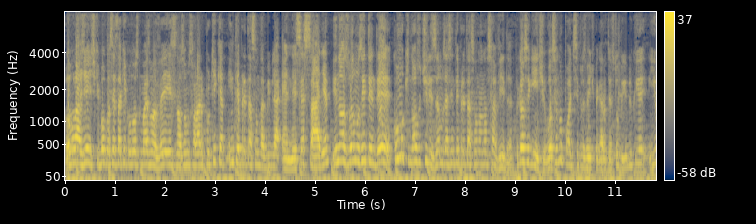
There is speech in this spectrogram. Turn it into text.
Vamos lá, gente, que bom que você está aqui conosco mais uma vez. Nós vamos falar por que, que a interpretação da Bíblia é necessária e nós vamos entender como que nós utilizamos essa interpretação na nossa vida. Porque é o seguinte: você não pode simplesmente pegar o texto bíblico e, e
